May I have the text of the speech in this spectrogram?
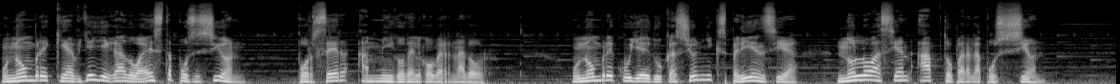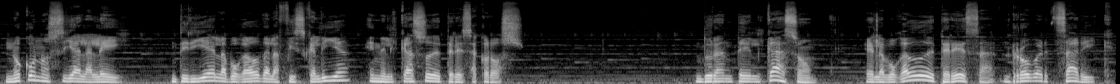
un hombre que había llegado a esta posición por ser amigo del gobernador, un hombre cuya educación y experiencia no lo hacían apto para la posición. No conocía la ley, diría el abogado de la fiscalía en el caso de Teresa Cross. Durante el caso, el abogado de Teresa, Robert Zarik,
